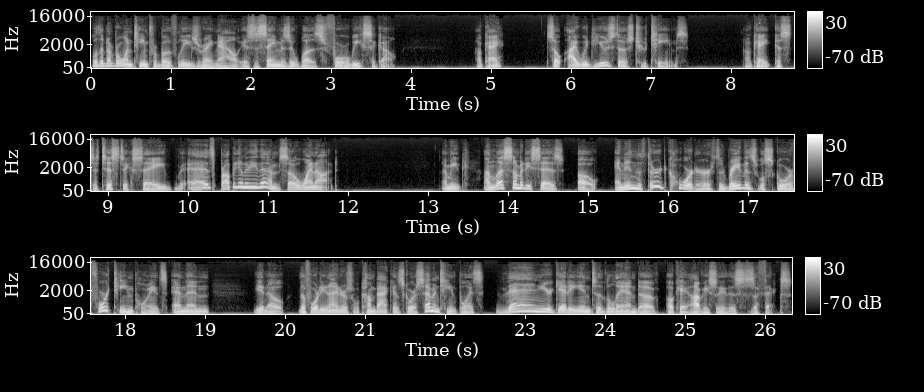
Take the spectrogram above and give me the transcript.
Well, the number one team for both leagues right now is the same as it was four weeks ago. Okay. So I would use those two teams. Okay. Because statistics say eh, it's probably going to be them. So why not? I mean, unless somebody says, oh, and in the third quarter, the Ravens will score 14 points and then, you know, the 49ers will come back and score 17 points, then you're getting into the land of, okay, obviously this is a fix.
